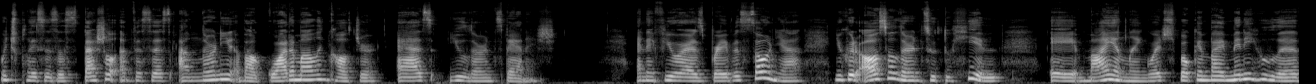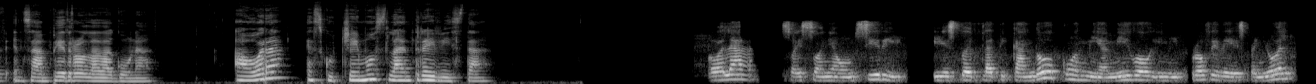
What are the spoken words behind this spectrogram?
which places a special emphasis on learning about Guatemalan culture as you learn Spanish. And if you are as brave as Sonia, you could also learn Tz'utujil, a Mayan language spoken by many who live in San Pedro La Laguna. Ahora escuchemos la entrevista. Hola, soy Sonia Umsiri y estoy platicando con mi amigo y mi profe de español,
